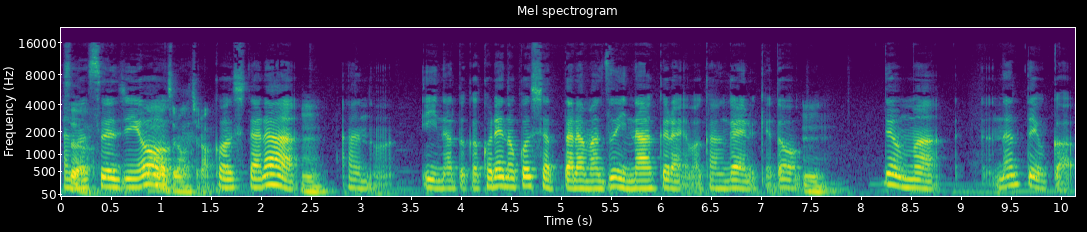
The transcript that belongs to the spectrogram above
あそう。の数字もをちろんもちろん。こうしたら、うん。あのいいなとかこれ残しちゃったらまずいなくらいは考えるけど、うん。でもまあなんていうか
